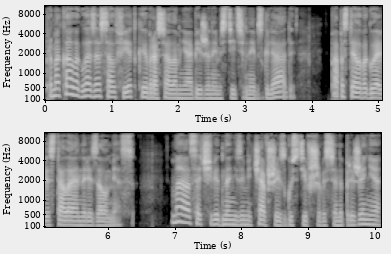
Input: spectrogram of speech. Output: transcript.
промокала глаза салфеткой и бросала мне обиженные мстительные взгляды. Папа стоял во главе стола и нарезал мясо. Майлз, очевидно, не замечавший сгустившегося напряжения,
